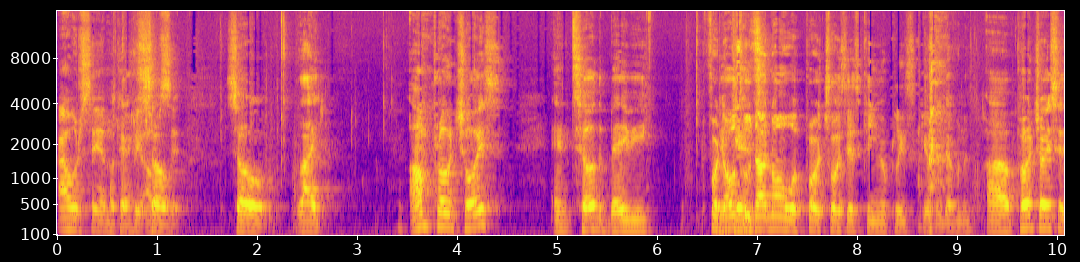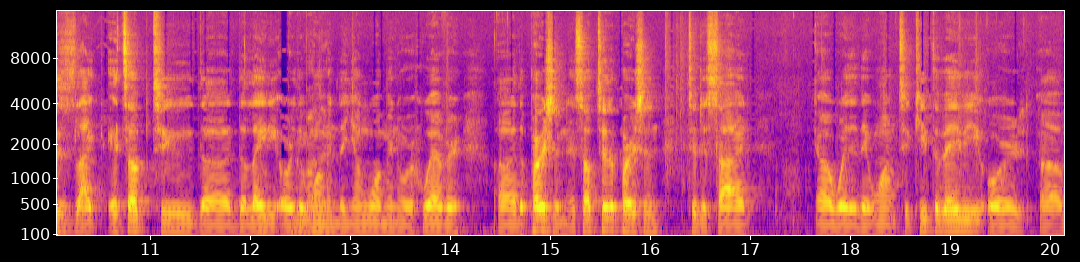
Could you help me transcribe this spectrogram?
I would say I'm Okay, so- opposite. So like I'm pro choice until the baby For those who don't know what pro-choice is, can you please give the definition? uh pro choice is like it's up to the the lady or the Mother. woman, the young woman or whoever, uh the person. It's up to the person to decide uh, whether they want to keep the baby or um,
